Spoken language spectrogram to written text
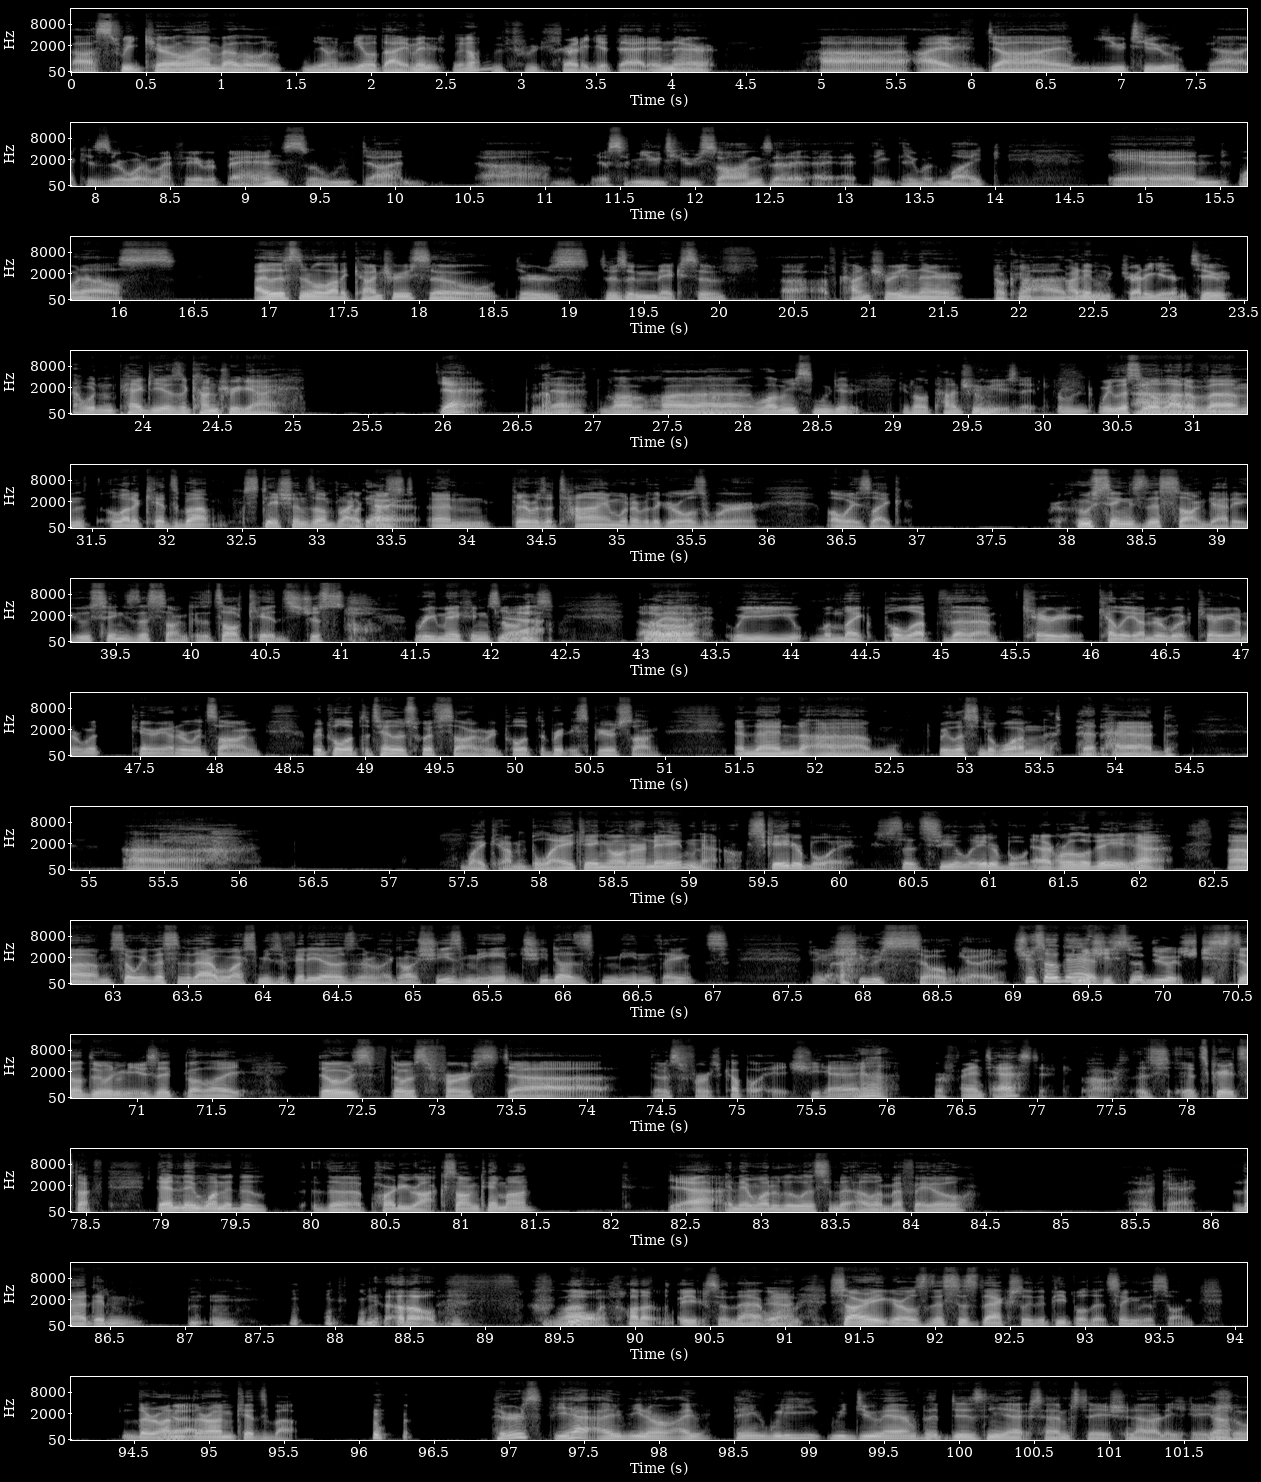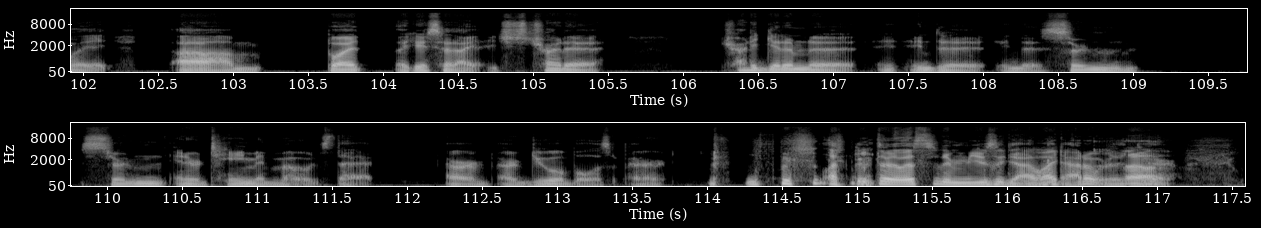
uh, "Sweet Caroline" by the you know Neil Diamond. You know? We, try to get that in there. Uh, I've done U2 because they're one of my favorite bands, so we've done um, you know, some U2 songs that I, I think they would like. And what else? I listen to a lot of country, so there's there's a mix of uh, of country in there. Okay. Uh, I didn't. try to get into. I wouldn't peg you as a country guy. Yeah, No. yeah, love uh, love me some good good old country music. We listen to a lot of Um, um, a lot of Kidz Bop stations on Okay. podcast, and there was a time whenever the girls were always like, "Who sings this song, Daddy? Who sings this song?" Because it's all kids just remaking Yeah. Oh, yeah. We would like pull up the Carrie Kelly Underwood, Carrie Underwood, Carrie Underwood song. We'd pull up the Taylor Swift song. We'd pull up the Britney Spears song, and then um, we listened to one that had. Uh, like I'm blanking on her name now. Skater Boy said, "See you later, boy." Avril Lavigne. Yeah. Um. So we listened to that. We watched some music videos, and they're like, "Oh, she's mean. She does mean things." Dude, she was so good. She was so I good. mean, she's still doing she's still doing music, but like those those first uh those first couple of hits she had yeah. were fantastic. Oh, it's it's great stuff. Then they wanted to the party rock song came on, Yeah. and they wanted to listen to LMFAO. Okay. That didn't. no. A lot of, lot of leaps in that Yeah. one. Sorry, girls. This is actually the people that sing this song. They're on. Yeah. They're on Kidz Bop. There's yeah, I you know, I think we we do have the Disney XM station on occasionally. Um but like I said, I just try to try to get them to into into certain certain entertainment modes that are are doable as a parent. like if they're listening to music I like, I don't really Oh. care.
